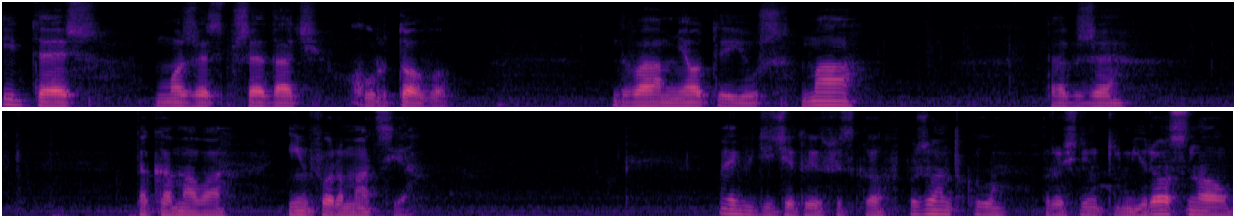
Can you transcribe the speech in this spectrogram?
i też może sprzedać hurtowo. Dwa mioty już ma, także taka mała informacja. No jak widzicie, tu jest wszystko w porządku. Roślinki mi rosną.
